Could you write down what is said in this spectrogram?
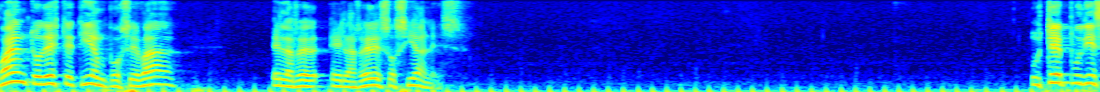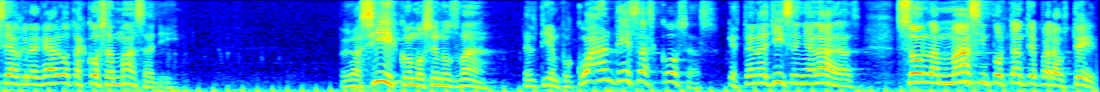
¿Cuánto de este tiempo se va en, en las redes sociales? Usted pudiese agregar otras cosas más allí. Pero así es como se nos va el tiempo. ¿Cuál de esas cosas que están allí señaladas son las más importantes para usted?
